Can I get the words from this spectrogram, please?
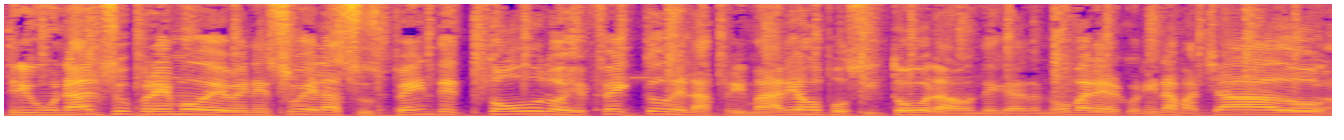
Tribunal Supremo de Venezuela suspende todos los efectos de las primarias opositoras, donde ganó María Corina Machado,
